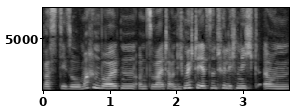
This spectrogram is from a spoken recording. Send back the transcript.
was die so machen wollten und so weiter. Und ich möchte jetzt natürlich nicht ähm,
